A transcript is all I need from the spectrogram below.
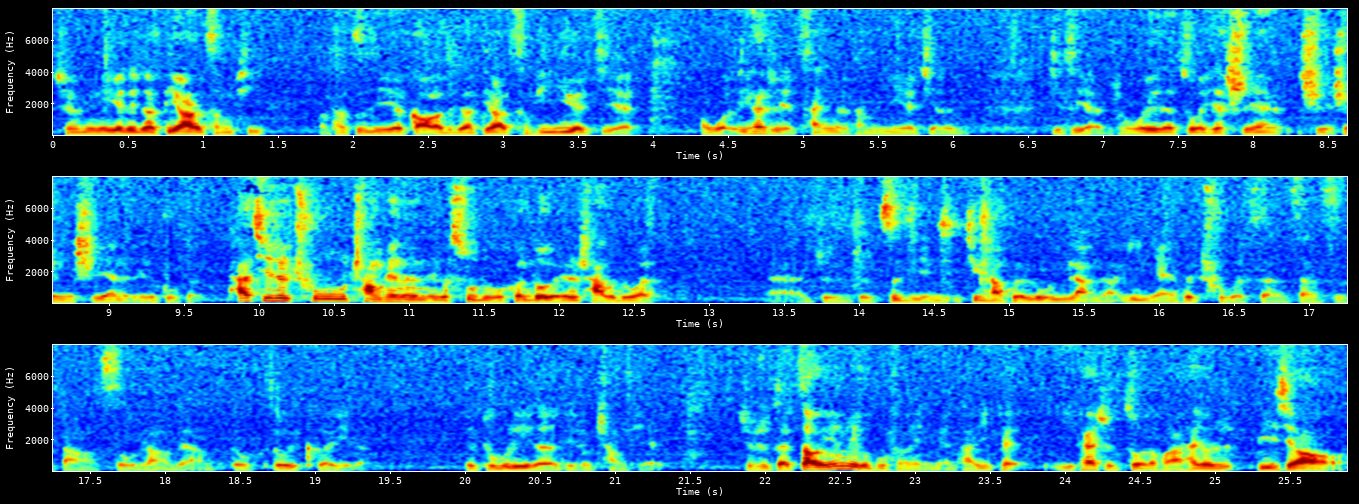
成立一个乐队叫第二层皮，他自己也搞了这叫第二层皮音乐节，我一开始也参与了他们音乐节的几次演出，我也在做一些实验实声音实验的这个部分。他其实出唱片的那个速度和窦唯是差不多的，呃，就就自己经常会录一两张，一年会出个三三四张、四五张这样的，都都是可以的，就独立的这种唱片。就是在噪音这个部分里面，他一开一开始做的话，他就是比较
